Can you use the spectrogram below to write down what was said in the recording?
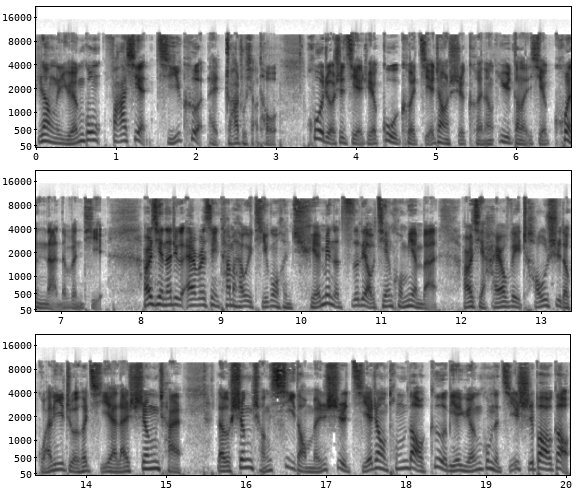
让员工发现，即刻来抓住小偷，或者是解决顾客结账时可能遇到的一些困难的问题。而且呢，这个 Everything 他们还会提供很全面的资料监控面板，而且还要为超市的管理者和企业来生产、来生成细到门市结账通道个别员工的及时报告，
